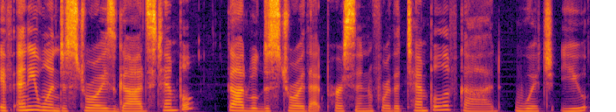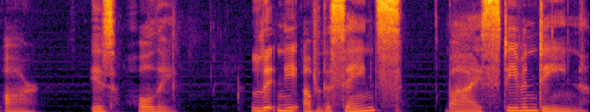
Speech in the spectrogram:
If anyone destroys God's temple, God will destroy that person, for the temple of God, which you are, is holy. Litany of the Saints by Stephen Dean.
